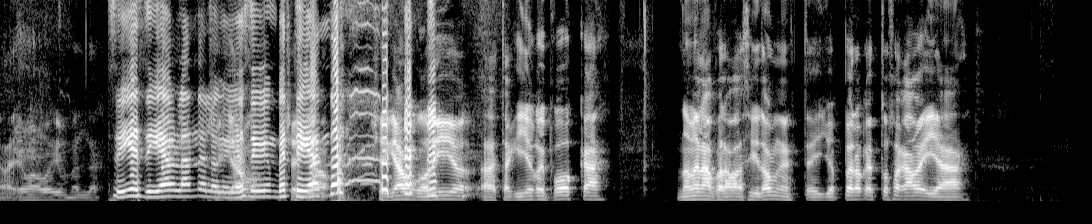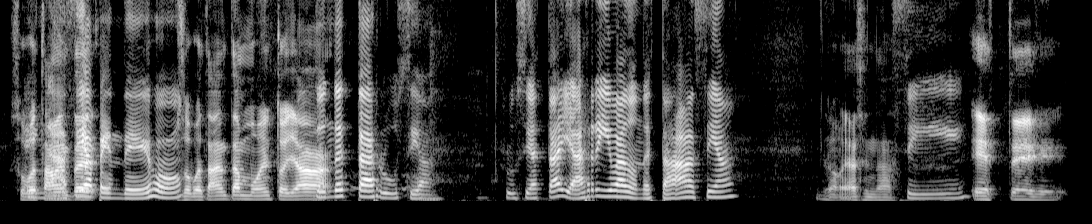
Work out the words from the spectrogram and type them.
Ah, yo me voy, en verdad. Sigue, sigue hablando de lo que yo sigo investigando. Chequeamos, corillo. Hasta aquí llegó el podcast. No me la para vacilón. Este, yo espero que esto se acabe ya. En Supuestamente, Asia, pendejo. supuestamente han muerto ya. ¿Dónde está Rusia? Rusia está allá arriba, donde está Asia. Yo no voy a decir nada. Sí. Este,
